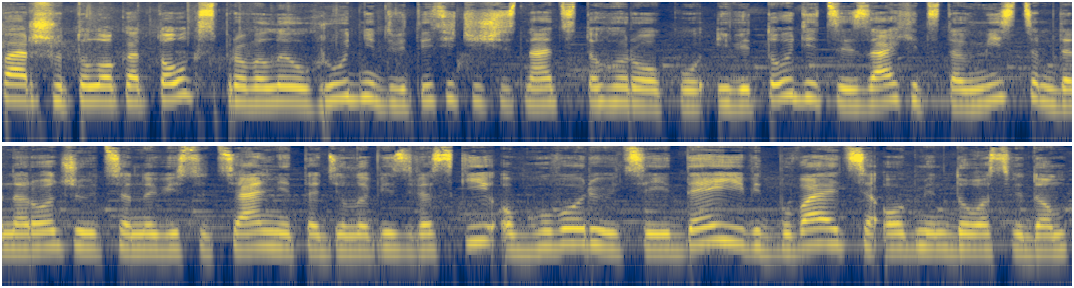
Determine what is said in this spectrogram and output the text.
Першу Толока Толкс провели у грудні 2016 року, і відтоді цей захід став місцем, де народжуються нові соціальні та ділові зв'язки, обговорюються ідеї, відбувається обмін досвідом.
